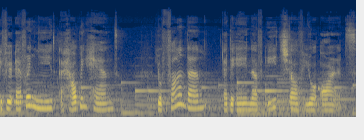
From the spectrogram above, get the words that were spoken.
if you ever need a helping hand, you'll find them at the end of each of your arms.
